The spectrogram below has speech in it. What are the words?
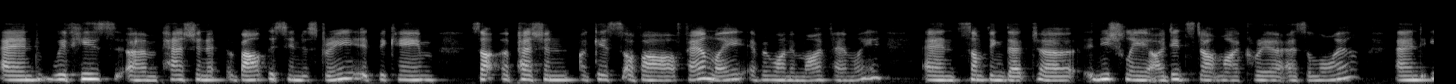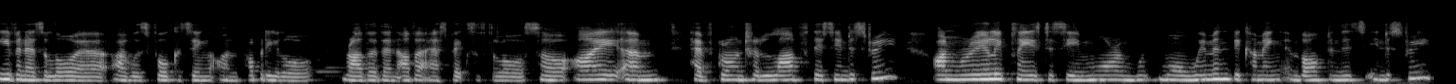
And with his um, passion about this industry, it became a passion, I guess, of our family, everyone in my family, and something that uh, initially I did start my career as a lawyer. And even as a lawyer, I was focusing on property law rather than other aspects of the law. So I um, have grown to love this industry. I'm really pleased to see more and w- more women becoming involved in this industry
